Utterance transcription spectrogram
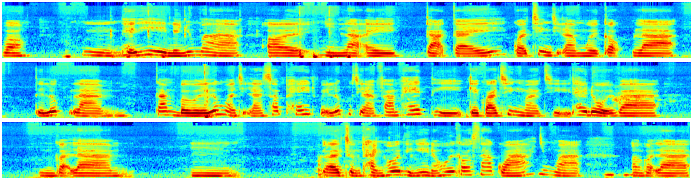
vâng. Ừ, thế thì nếu như mà uh, nhìn lại cả cái quá trình chị làm 10 cộng là từ lúc làm cam với lúc mà chị làm sub hết với lúc chị làm farm hết thì cái quá trình mà chị thay đổi và ừ, gọi là um, gọi là trưởng thành hơn thì nghe nó hơi cao xa quá nhưng mà uh, gọi là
